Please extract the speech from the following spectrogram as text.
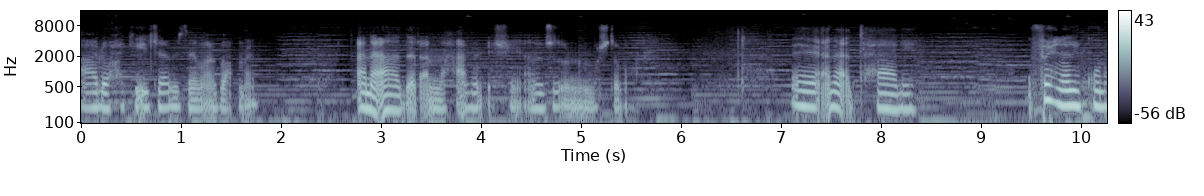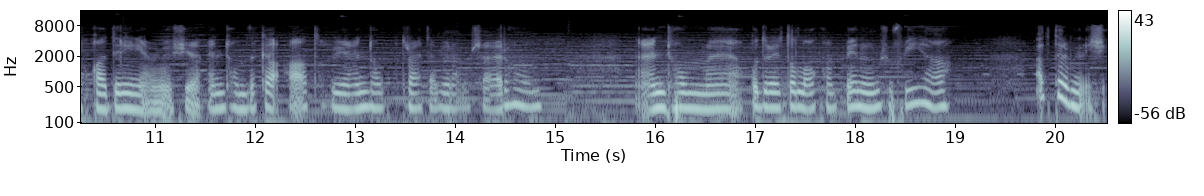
حاله حكي إيجابي زي ما أنا بعمل. أنا قادر أنا حاعمل إشي. أنا جزء من المجتمع. إيه، أنا قد حالي. وفعلا يكونوا قادرين يعملوا إشي. عندهم ذكاء عاطفي عندهم قدرة على التعبير عن مشاعرهم. عندهم قدرة يطلعوا كامبين ويمشوا فيها أكتر من إشي.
